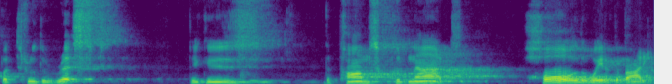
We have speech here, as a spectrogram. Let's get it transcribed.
but through the wrist, because the palms could not hold the weight of the body.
